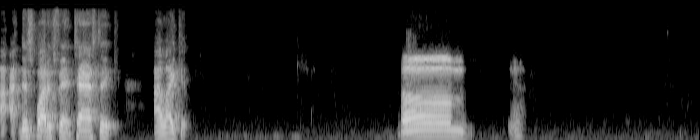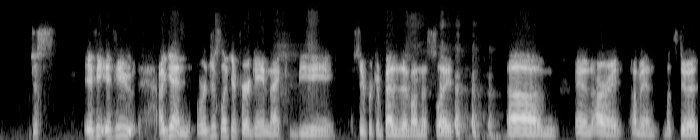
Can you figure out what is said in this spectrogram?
I, I, this spot is fantastic. I like it. Um, yeah. Just if you if you again, we're just looking for a game that could be super competitive on this slate. um, and all right, I'm in. Let's do it.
